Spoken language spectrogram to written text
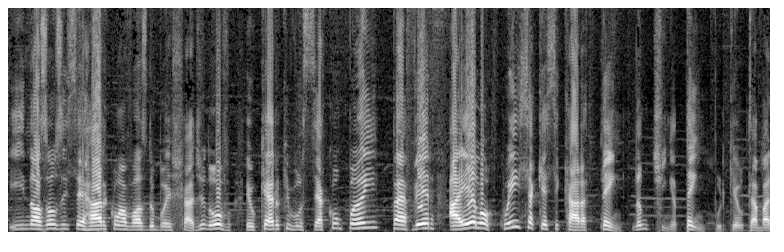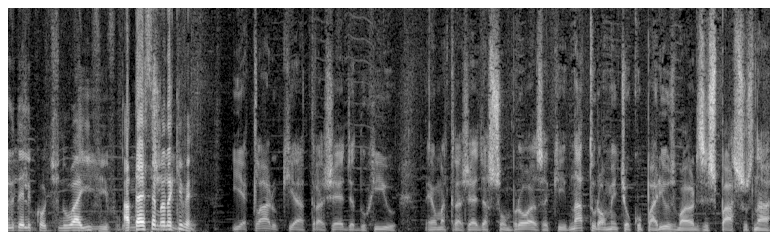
e nós vamos encerrar com a voz do Boechat de novo. Eu quero que você acompanhe para ver a eloquência que esse cara tem. Não tinha, tem, porque o trabalho dele continua aí vivo. Até semana que vem. E é claro que a tragédia do Rio é uma tragédia assombrosa que naturalmente ocuparia os maiores espaços na,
